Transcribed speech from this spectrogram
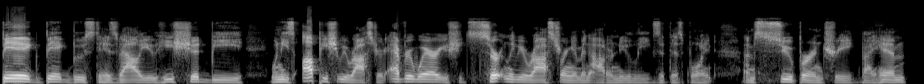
Big, big boost to his value. He should be, when he's up, he should be rostered everywhere. You should certainly be rostering him in Ottoneu leagues at this point. I'm super intrigued by him.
